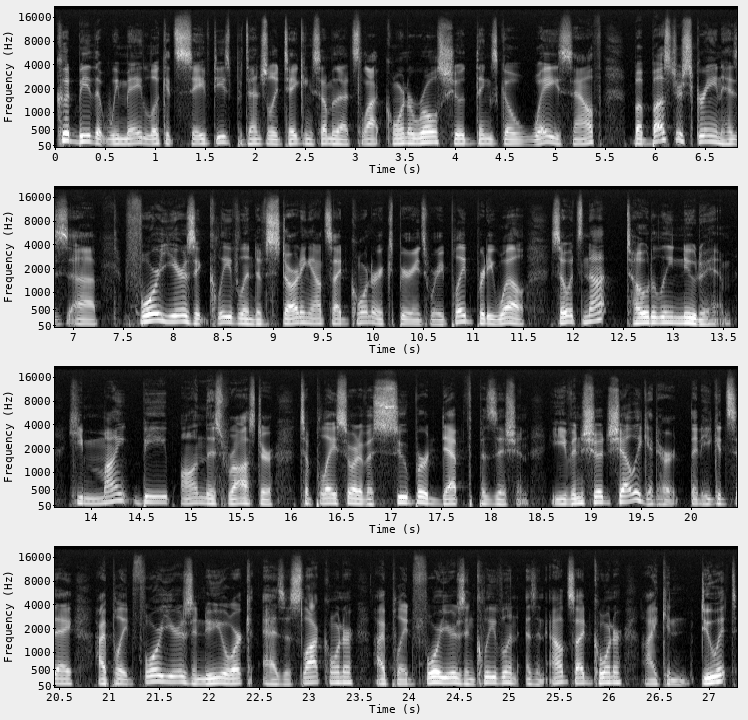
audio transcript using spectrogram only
Could be that we may look at safeties potentially taking some of that slot corner role should things go way south. But Buster Skrine has uh, four years at Cleveland of starting outside corner experience where he played pretty well. So it's not totally new to him. He might be on this roster to play sort of a super depth position, even should Shelley get hurt, that he could say, I played four years in New York as a slot corner. I played four years in Cleveland as an outside corner. I can do it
